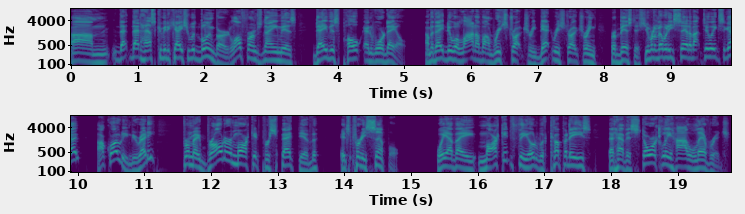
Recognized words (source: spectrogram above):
um, that, that has communication with Bloomberg. Law firm's name is Davis Polk and Wardwell. I mean, they do a lot of um, restructuring, debt restructuring for business. You want to know what he said about two weeks ago? I'll quote him. You ready? From a broader market perspective, it's pretty simple. We have a market field with companies that have historically high leverage,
